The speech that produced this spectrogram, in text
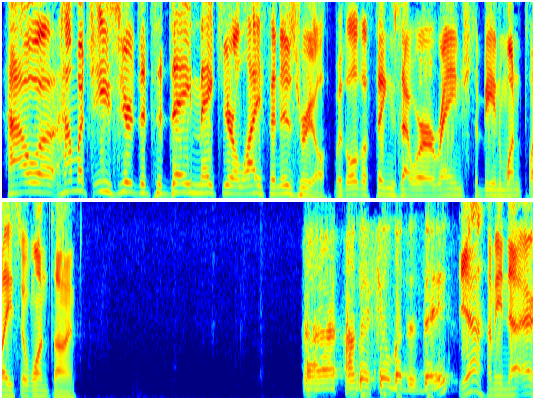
How uh, how much easier did today make your life in Israel with all the things that were arranged to be in one place at one time? Uh, how do I feel about this day? Yeah, I mean uh,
